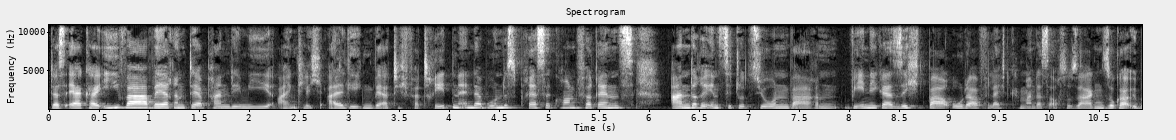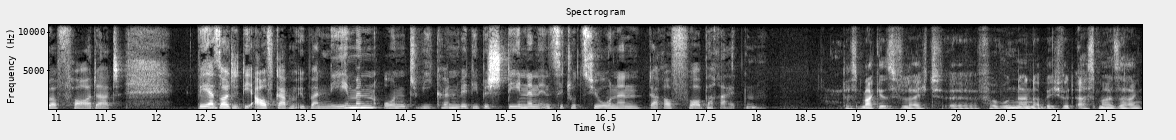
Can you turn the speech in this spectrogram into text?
Das RKI war während der Pandemie eigentlich allgegenwärtig vertreten in der Bundespressekonferenz. Andere Institutionen waren weniger sichtbar oder vielleicht kann man das auch so sagen, sogar überfordert. Wer sollte die Aufgaben übernehmen und wie können wir die bestehenden Institutionen darauf vorbereiten? Das mag jetzt vielleicht äh, verwundern, aber ich würde erst mal sagen,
